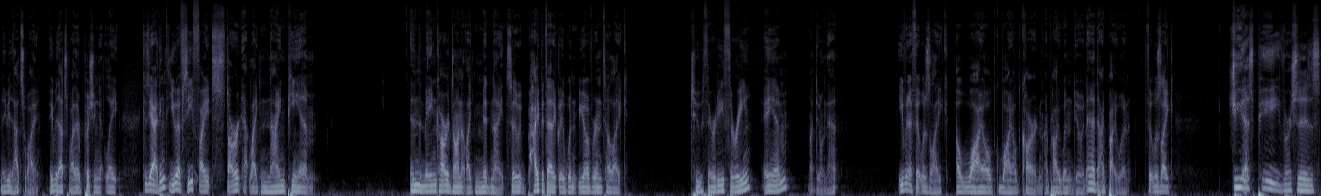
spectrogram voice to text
Maybe that's why. Maybe that's why they're pushing it late. Because, yeah, I think the UFC fights start at like 9 p.m. And then the main card's on at like midnight. So hypothetically, it wouldn't be over until like 2.33 a.m. Not doing that. Even if it was like a wild, wild card, I probably wouldn't do it. And I probably would. If it was like GSP versus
